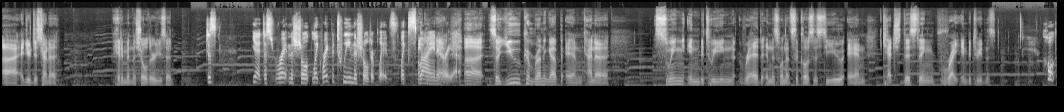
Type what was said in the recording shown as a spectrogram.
Uh, and you're just trying to hit him in the shoulder. You said. Just yeah, just right in the shoulder, like right between the shoulder blades, like spine yeah. area. Uh, so you come running up and kind of swing in between red and this one that's the closest to you and catch this thing right in between this Hold,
